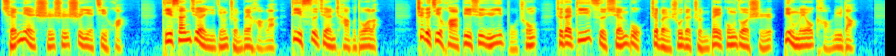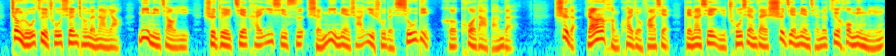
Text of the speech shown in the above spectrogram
全面实施事业计划。第三卷已经准备好了，第四卷差不多了。这个计划必须予以补充。这在第一次宣布这本书的准备工作时，并没有考虑到。正如最初宣称的那样，《秘密教义》是对揭开伊西斯神秘面纱一书的修订和扩大版本。是的，然而很快就发现，给那些已出现在世界面前的最后命名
